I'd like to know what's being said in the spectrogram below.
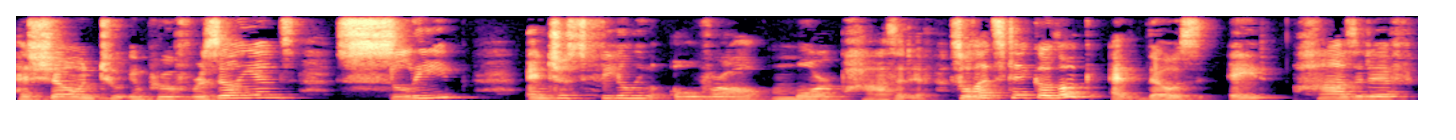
has shown to improve resilience, sleep, and just feeling overall more positive. So let's take a look at those eight positive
